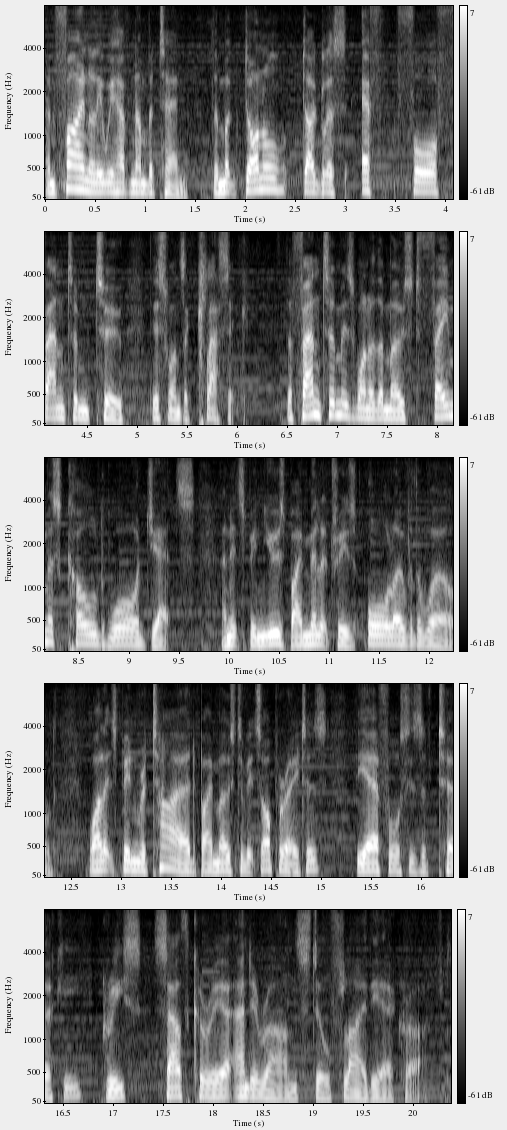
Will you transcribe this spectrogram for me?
And finally, we have number 10, the McDonnell Douglas F-4 Phantom II. This one's a classic. The Phantom is one of the most famous Cold War jets, and it's been used by militaries all over the world. While it's been retired by most of its operators, the air forces of Turkey, Greece, South Korea and Iran still fly the aircraft.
